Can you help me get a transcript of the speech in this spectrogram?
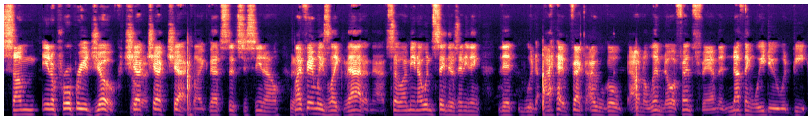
Some inappropriate joke. Check, Okay. check, check. Like that's that's just you know Yeah. my family's like that and that. So I mean, I wouldn't say there's anything that would. I in fact I will go out on a limb. No offense, fam. That nothing we do would be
